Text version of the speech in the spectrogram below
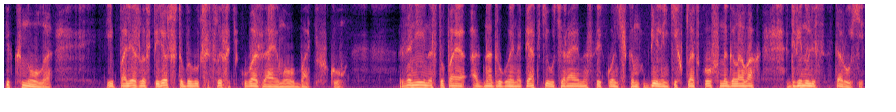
икнула и полезла вперед, чтобы лучше слышать уважаемого батюшку. За ней, наступая одна другой на пятки, утирая носы кончиком беленьких платков на головах, двинулись старухи.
